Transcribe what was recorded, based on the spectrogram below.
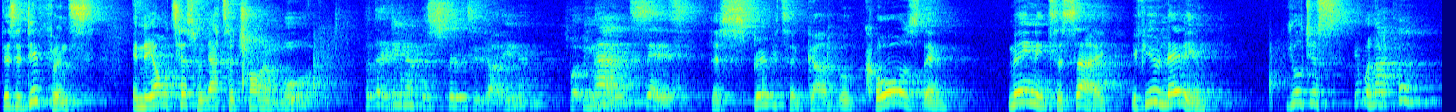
There's a difference. In the Old Testament, that's to try and walk, but they didn't have the Spirit of God in them. But now it says the Spirit of God will cause them, meaning to say, if you let Him, you'll just, it will happen.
